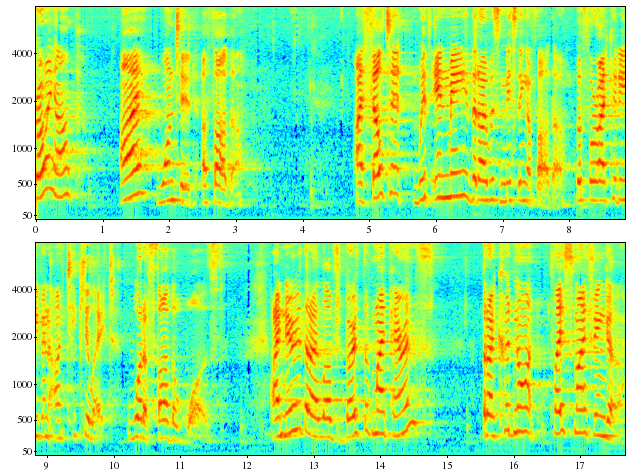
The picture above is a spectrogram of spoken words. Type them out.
Growing up, I wanted a father. I felt it within me that I was missing a father before I could even articulate what a father was. I knew that I loved both of my parents, but I could not place my finger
